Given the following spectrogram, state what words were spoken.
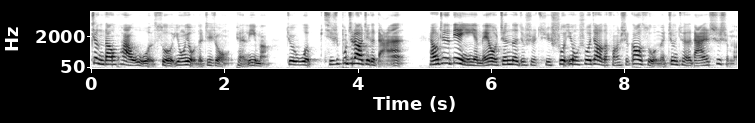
正当化我所拥有的这种权利嘛？就是我其实不知道这个答案，然后这个电影也没有真的就是去说用说教的方式告诉我们正确的答案是什么。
